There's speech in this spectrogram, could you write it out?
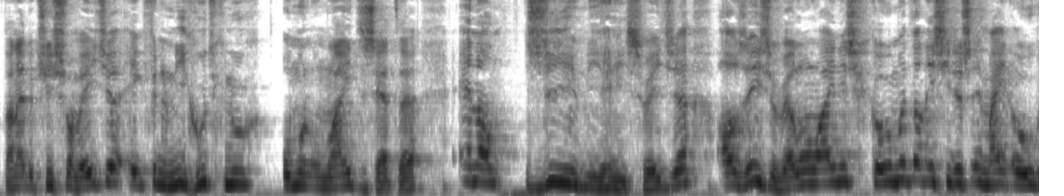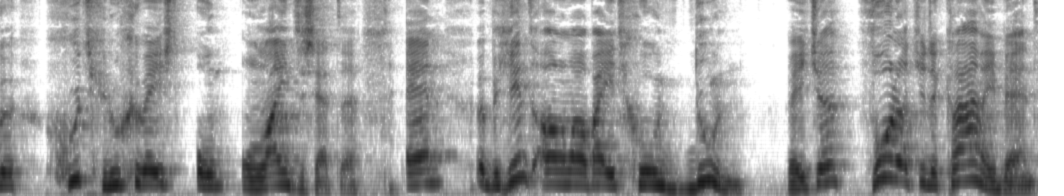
Dan heb ik zoiets van, weet je, ik vind hem niet goed genoeg om hem online te zetten. En dan zie je hem niet eens, weet je. Als deze wel online is gekomen, dan is hij dus in mijn ogen goed genoeg geweest om online te zetten. En het begint allemaal bij het gewoon doen. Weet je? Voordat je er klaar mee bent.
